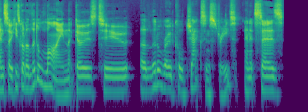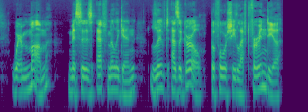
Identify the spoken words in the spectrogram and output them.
And so he's got a little line that goes to a little road called Jackson Street, and it says where Mum, Mrs. F. Milligan, lived as a girl before she left for India.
